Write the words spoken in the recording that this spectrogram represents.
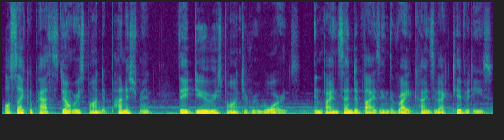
While psychopaths don't respond to punishment, they do respond to rewards, and by incentivizing the right kinds of activities,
